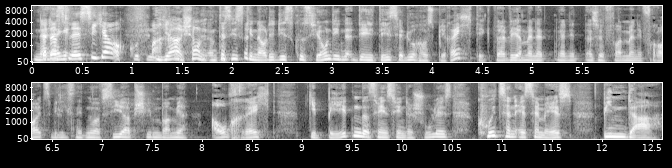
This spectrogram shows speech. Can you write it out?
Nein, das lässt sich ja auch gut machen. Ja, schon. Und das ist genau die Diskussion, die, die, die ist ja durchaus berechtigt, weil wir meine, meine, also vor allem meine Frau, jetzt will ich es nicht nur auf sie abschieben, war mir auch recht gebeten, dass wenn sie in der Schule ist, kurz ein SMS, bin da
